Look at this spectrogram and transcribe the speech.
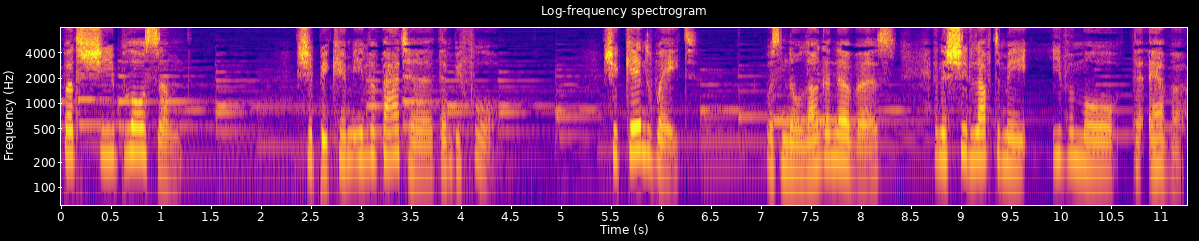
but she blossomed. She became even better than before. She gained weight, was no longer nervous, and she loved me even more than ever.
